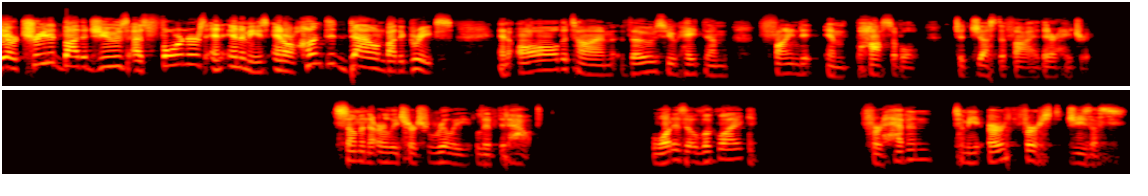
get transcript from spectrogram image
They are treated by the Jews as foreigners and enemies and are hunted down by the Greeks. And all the time, those who hate them find it impossible to justify their hatred. Some in the early church really lived it out. What does it look like for heaven to meet earth? First, Jesus.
